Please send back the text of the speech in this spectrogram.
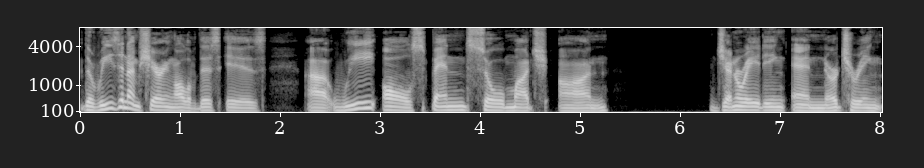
the reason I'm sharing all of this is uh, we all spend so much on generating and nurturing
